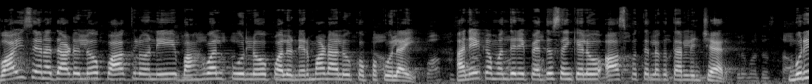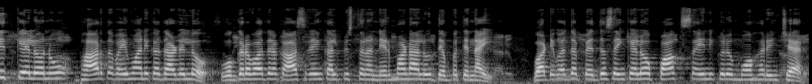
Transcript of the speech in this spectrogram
వాయుసేన దాడుల్లో పాక్లోని బహ్వల్పూర్లో పలు నిర్మాణాలు కుప్పకూలాయి. అనేక మందిని పెద్ద సంఖ్యలో ఆసుపత్రులకు తరలించారు. మురీద్కేలోనూ భారత వైమానిక దాడుల్లో ఉగ్రవాదులకు ఆశ్రయం కల్పిస్తున్న నిర్మాణాలు దెబ్బతిన్నాయి. వాటి వద్ద పెద్ద సంఖ్యలో పాక్ సైనికులు మోహరించారు.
